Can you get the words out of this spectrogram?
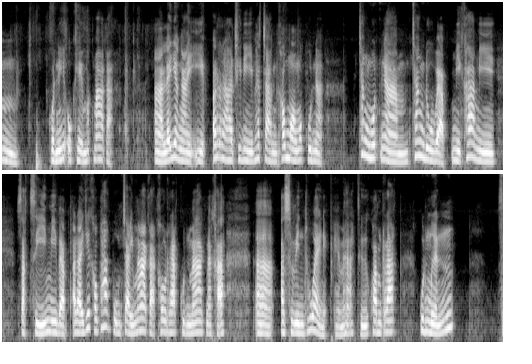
อืม คนนี้โอเคมาก ๆอะ อ่า และยังไงอีกราชินีพระจันทร์เขามองว่าคุณอะ ช่างงดงาม ช่างดูแบบมีค่ามีศักดิ์ศรีมีแบบอะไรที่เขาภาคภูมิใจมากอะเขารักคุณมากนะคะอ่าอัศวินถ้วยเนี่ยเห็นไหมฮะถือความรัก คุณเหมือน แส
